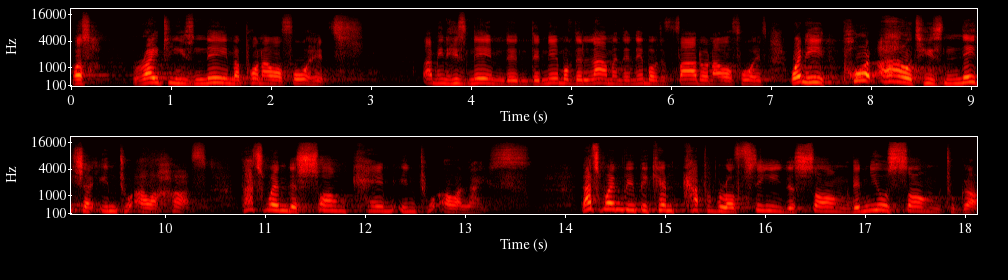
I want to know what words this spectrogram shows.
was writing his name upon our foreheads, I mean, his name, the, the name of the Lamb and the name of the Father on our foreheads, when he poured out his nature into our hearts, that's when the song came into our lives. That's when we became capable of singing the song, the new song to God.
